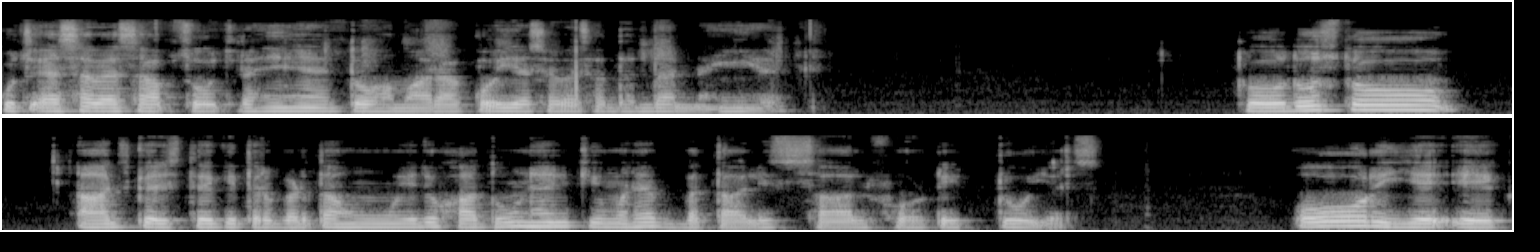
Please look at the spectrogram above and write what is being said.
कुछ ऐसा वैसा आप सोच रहे हैं तो हमारा कोई ऐसा वैसा धंधा नहीं है। तो दोस्तों, आज के रिश्ते की तरफ़ बढ़ता हूँ। ये जो खातून है, इनकी उम्र है बतालीस साल, फोर्टी टू ईयर्स और ये एक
